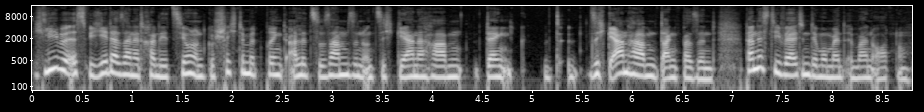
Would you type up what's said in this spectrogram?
Ich liebe es, wie jeder seine Tradition und Geschichte mitbringt, alle zusammen sind und sich gerne haben, denk, sich gern haben, dankbar sind. Dann ist die Welt in dem Moment immer in Ordnung.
